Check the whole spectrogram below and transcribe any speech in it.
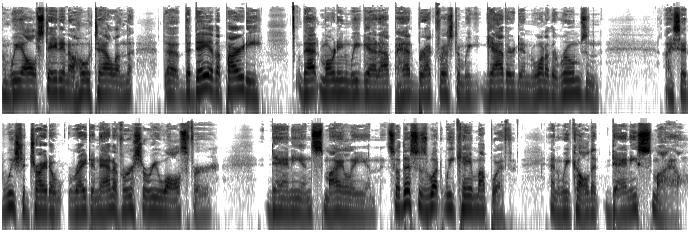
And we all stayed in a hotel, and the, the, the day of the party, that morning we got up, had breakfast, and we gathered in one of the rooms, and I said we should try to write an anniversary waltz for Danny and Smiley. And so this is what we came up with, and we called it Danny Smile.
